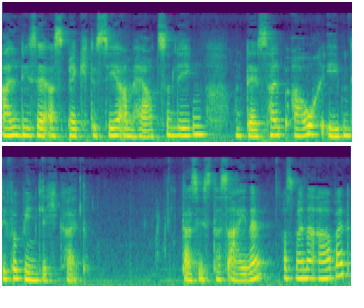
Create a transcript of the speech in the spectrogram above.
all diese Aspekte sehr am Herzen legen und deshalb auch eben die Verbindlichkeit. Das ist das eine aus meiner Arbeit.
